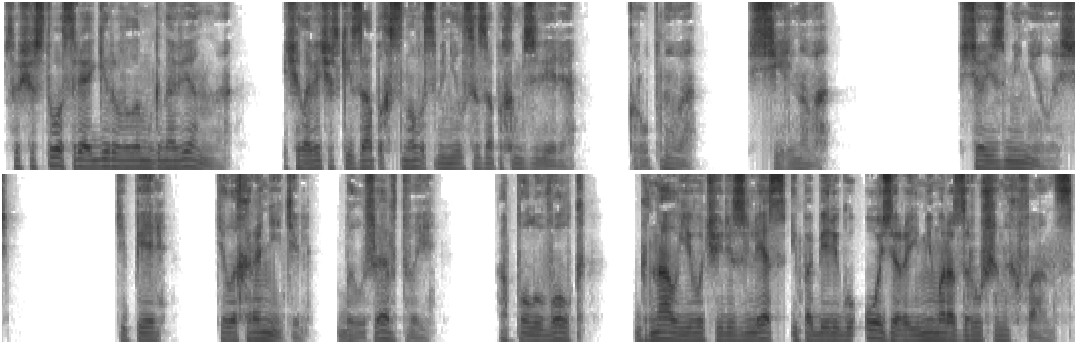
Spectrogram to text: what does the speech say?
Существо среагировало мгновенно, и человеческий запах снова сменился запахом зверя. Крупного, сильного. Все изменилось. Теперь телохранитель был жертвой, а полуволк гнал его через лес и по берегу озера и мимо разрушенных фанс.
